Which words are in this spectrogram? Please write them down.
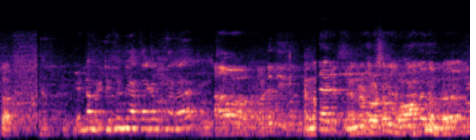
Continue breakfast.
